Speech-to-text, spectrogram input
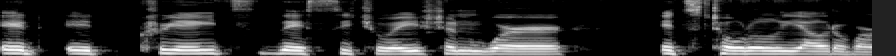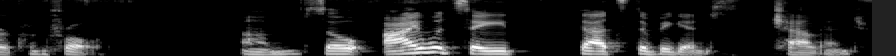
it it creates this situation where it's totally out of our control. Um, so I would say that's the biggest challenge.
